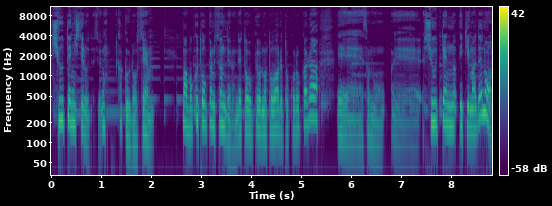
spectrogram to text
終点にしてるんですよね。各路線。まあ僕東京に住んでるんで、東京のとあるところから、えー、その、えー、終点の駅までの、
